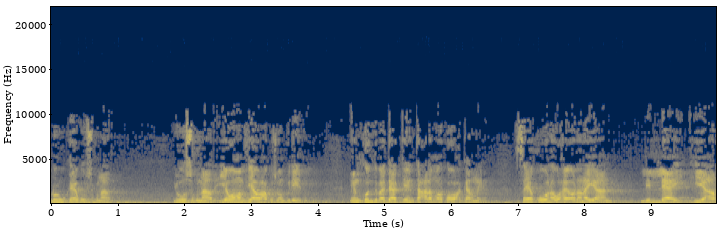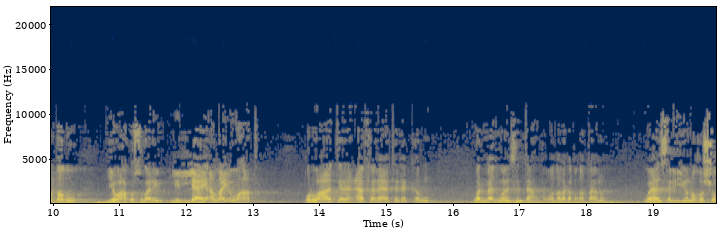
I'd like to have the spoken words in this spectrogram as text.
dhulku keebuu u sugnaaday iyo waman fiiha waxa ku sugan in kuntum haddaad tihin taclamuuna kuwa wax garanaya sayaquuna waxay lilaahi hiya ardadu iyo waxa ku sugani lilaahi allah ay u ahaatay. Qul waxaad tidhaa afalaa tadakaruun war maad waansantaan waad alla ka baqataano waansan iyo noqosho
